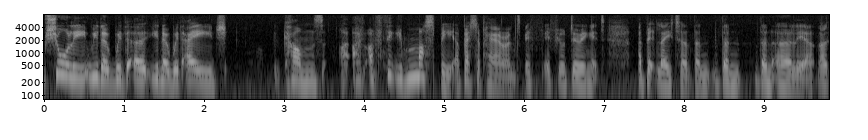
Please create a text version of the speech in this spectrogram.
surely, you know, with uh, you know, with age comes. I, I- think you must be a better parent if, if you're doing it a bit later than than than earlier. I,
